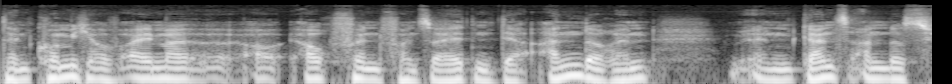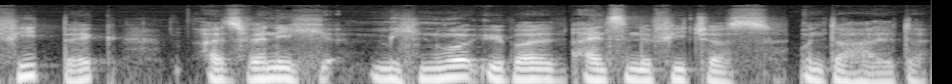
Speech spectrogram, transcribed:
dann komme ich auf einmal äh, auch von, von Seiten der anderen ein ganz anderes Feedback, als wenn ich mich nur über einzelne Features unterhalte.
